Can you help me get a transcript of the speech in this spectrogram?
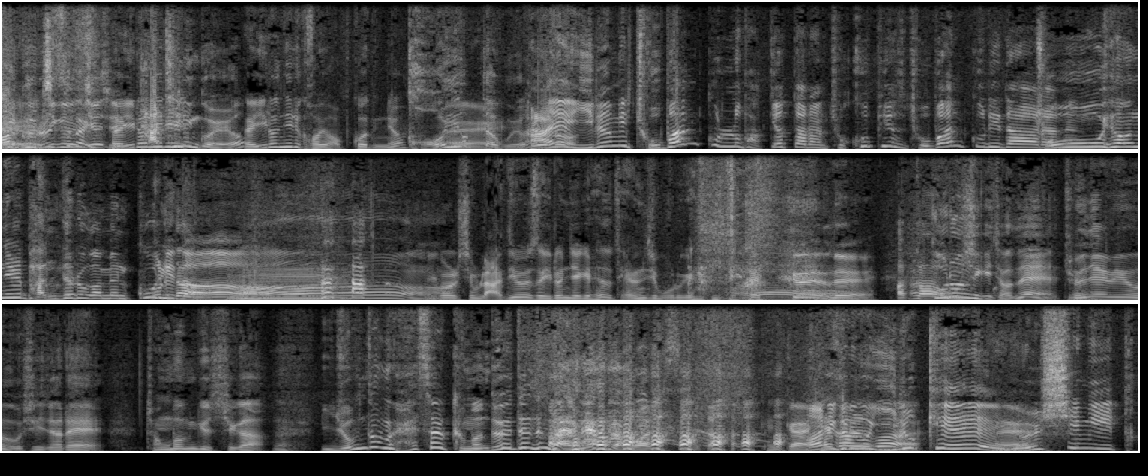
아, 네. 그 지금 이제 있지. 이런 다 일이- 거예요? 네, 이런 일이 거의 없거든요. 거의 예. 없다고요? 아예 이름이 조반꿀로 바뀌었다는 조코피에서 조반꿀이다라는 조현일 반대로 가면 꿀이다. 꿀이다. 아. 이걸 지금 라디오에서 이런 얘기를 해도 되는지 모르겠는데. 그 네. 아까 아, 그런- 오시기 전에 조현일 위원 오시기 전에 정범규 씨가 네. 이 정도면 해설 그만둬야 되는 거 아니야? 라고 하셨습니다. 그러니까 아니 그리고 이렇게 네. 열심히 다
